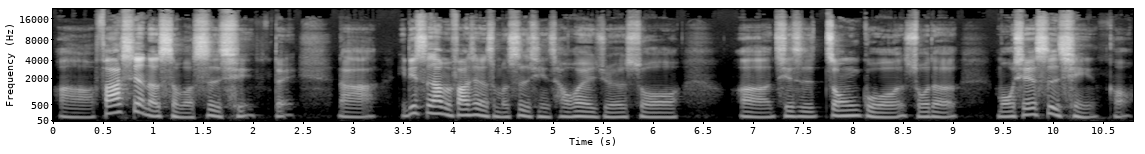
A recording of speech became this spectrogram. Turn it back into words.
啊发现了什么事情，对，那一定是他们发现了什么事情才会觉得说，呃，其实中国说的某些事情，哦。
